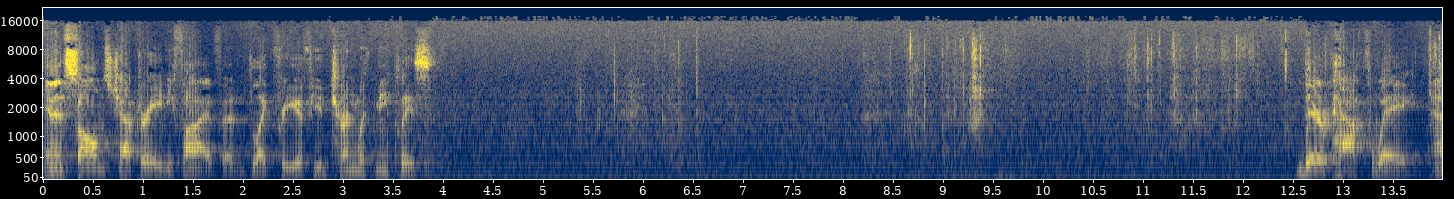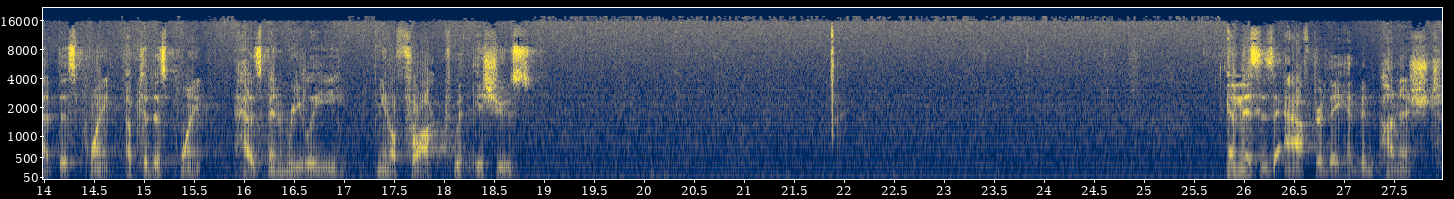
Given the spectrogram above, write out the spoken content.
And in Psalms chapter 85, I'd like for you if you'd turn with me, please. Their pathway at this point, up to this point, has been really, you know, fraught with issues. And this is after they had been punished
